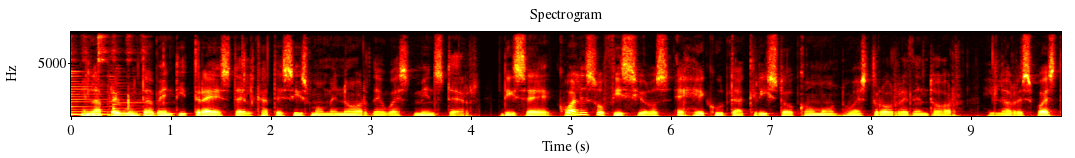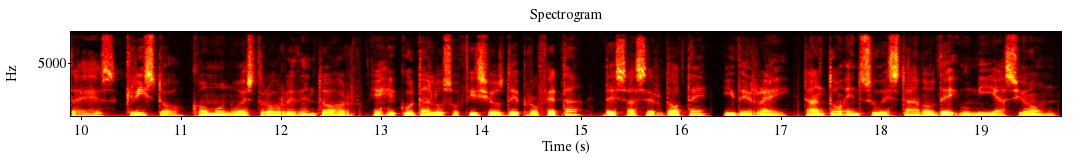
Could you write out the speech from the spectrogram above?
En la pregunta 23 del Catecismo Menor de Westminster dice, ¿cuáles oficios ejecuta Cristo como nuestro Redentor? Y la respuesta es, Cristo, como nuestro Redentor, ejecuta los oficios de profeta, de sacerdote y de rey, tanto en su estado de humillación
